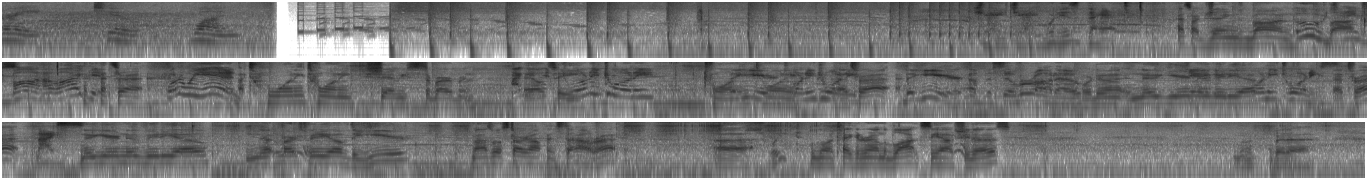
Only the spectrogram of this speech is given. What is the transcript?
Three, two, one. JJ, what is that? That's our James Bond. Ooh, box. James Bond, I like it. That's right. What are we in? A 2020 Chevy Suburban I get LT. it. 2020, the year 2020. That's right. The year of the Silverado. We're doing it. New year, new video. 2020s. That's right. nice. New year, new video. First video of the year. Might as well start off in style, right? Sweet. We're going to take it around the block, see how she does. But uh,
